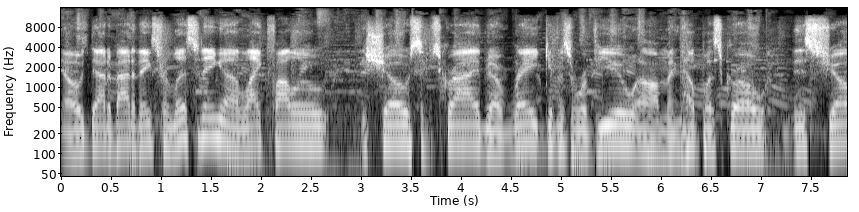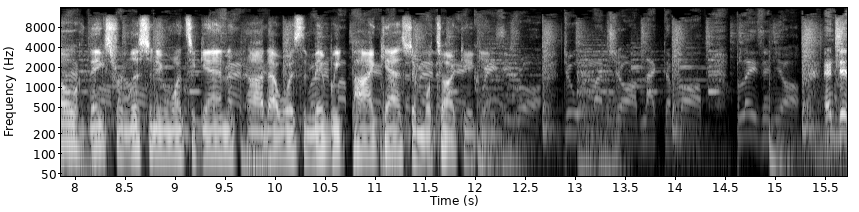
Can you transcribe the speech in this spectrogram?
No doubt about it. Thanks for listening. Uh, like, follow the show, subscribe, uh, rate, give us a review, um, and help us grow this show. Thanks for listening once again. Uh, that was the Midweek Podcast, and we'll talk to you again. And this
